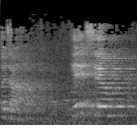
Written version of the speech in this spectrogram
Madonna. Hit it, Sue.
